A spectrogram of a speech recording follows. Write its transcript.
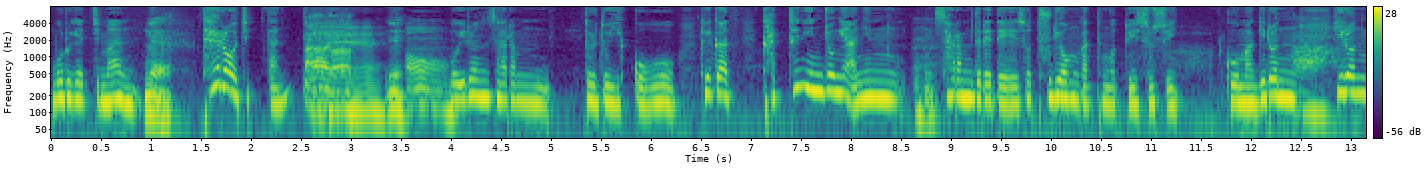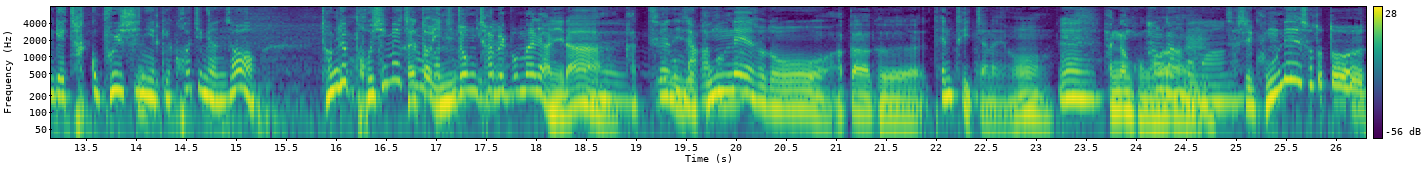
모르겠지만, 네. 테러 집단, 아. 예. 예. 어. 뭐 이런 사람 들도 있고, 그러니까 같은 인종이 아닌 사람들에 대해서 두려움 같은 것도 있을 수 있 고, 막 이런, 아. 이런 게 자꾸 불신이 이렇게 커지면서 점점 더 심해지는 또것 같은 인종차별뿐만이 아니라 네. 같은 이제 나가보면. 국내에서도 아까 그 텐트 있잖아요. 네. 한강공원. 한강공원. 사실 국내에서도 또,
